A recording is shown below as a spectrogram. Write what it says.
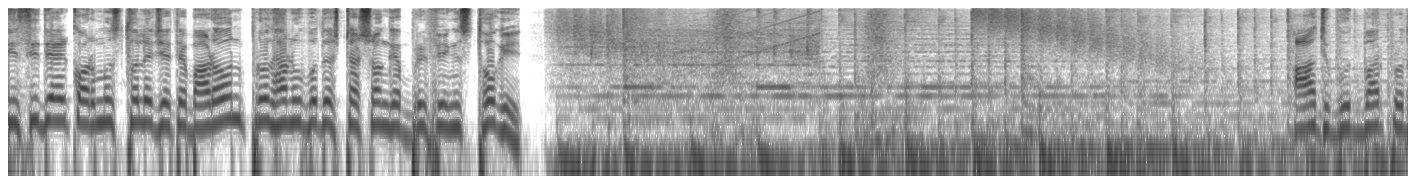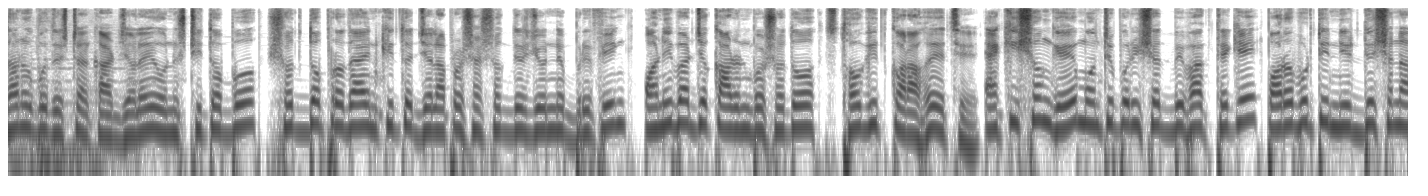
ডিসিদের কর্মস্থলে যেতে বারণ, প্রধান উপদেষ্টার সঙ্গে ব্রিফিং স্থগিত। আজ বুধবার প্রধান উপদেষ্টার কার্যালয়ে অনুষ্ঠিতব্য সদ্য প্রদায়নকৃত জেলা প্রশাসকদের জন্য ব্রিফিং অনিবার্য কারণবশত স্থগিত করা হয়েছে। একই সঙ্গে মন্ত্রিপরিষদ বিভাগ থেকে পরবর্তী নির্দেশনা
